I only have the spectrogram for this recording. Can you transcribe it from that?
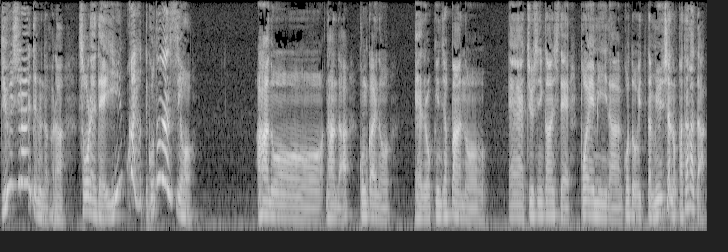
牛耳られてるんだから、それでいいのかよってことなんですよ。あのー、なんだ？今回の、えー、ロックインジャパンの、えー、中止に関してポエミーなことを言ったミュージシャンの方々、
